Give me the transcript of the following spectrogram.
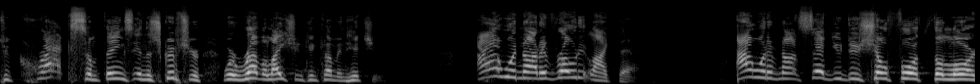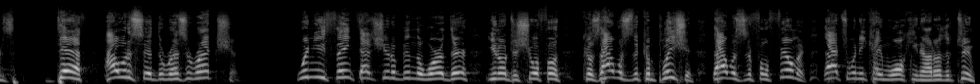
to crack some things in the Scripture where revelation can come and hit you. I would not have wrote it like that. I would have not said you do show forth the Lord's death. I would have said the resurrection. When you think that should have been the word there, you know, to show forth, because that was the completion, that was the fulfillment. That's when he came walking out of the tomb.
